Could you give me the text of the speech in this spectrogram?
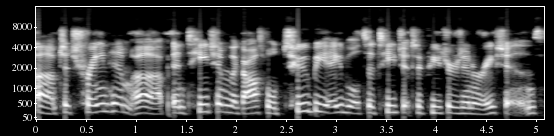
uh, to train him up and teach him the gospel to be able to teach it to future generations.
